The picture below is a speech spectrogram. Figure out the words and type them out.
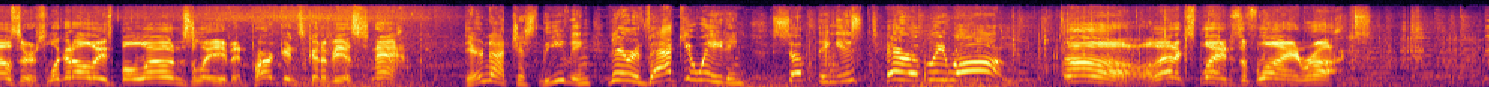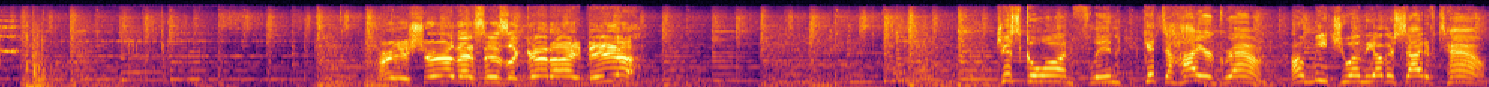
Wowzers, look at all these balloons leaving. Parking's gonna be a snap. They're not just leaving, they're evacuating. Something is terribly wrong. Oh, well, that explains the flying rocks. Are you sure this is a good idea? Just go on, Flynn. Get to higher ground. I'll meet you on the other side of town.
